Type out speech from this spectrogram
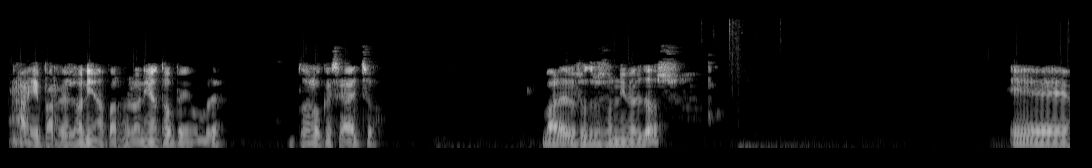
Ahí, Pargelonia, Pargelonia a tope, hombre. Todo lo que se ha hecho. Vale, los otros son nivel 2. Eh,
